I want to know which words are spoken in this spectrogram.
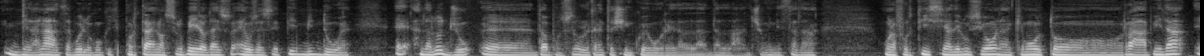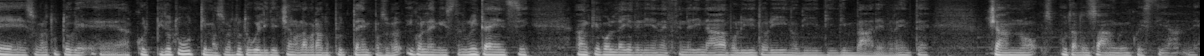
della NASA, quello con cui portava il nostro pelo da EUS SPB2 è andato giù eh, dopo solo 35 ore dal, dal lancio, quindi è stata una fortissima delusione, anche molto rapida e soprattutto che eh, ha colpito tutti, ma soprattutto quelli che ci hanno lavorato più tempo, i colleghi statunitensi, anche i colleghi dell'INFN di Napoli, di Torino, di, di, di Bari, veramente ci hanno sputato sangue in questi anni.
